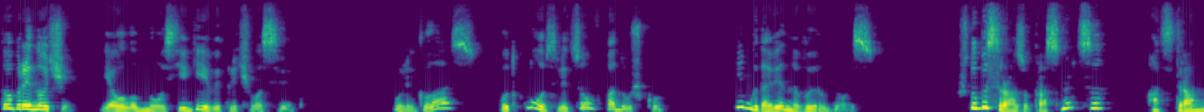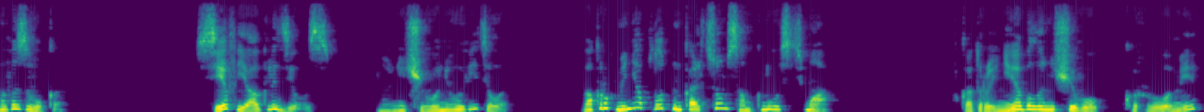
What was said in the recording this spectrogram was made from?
Доброй ночи, я улыбнулась Еге и выключила свет. Улеглась, уткнулась лицом в подушку и мгновенно вырубилась, чтобы сразу проснуться от странного звука. Сев, я огляделась, но ничего не увидела. Вокруг меня плотным кольцом сомкнулась тьма которой не было ничего, кроме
